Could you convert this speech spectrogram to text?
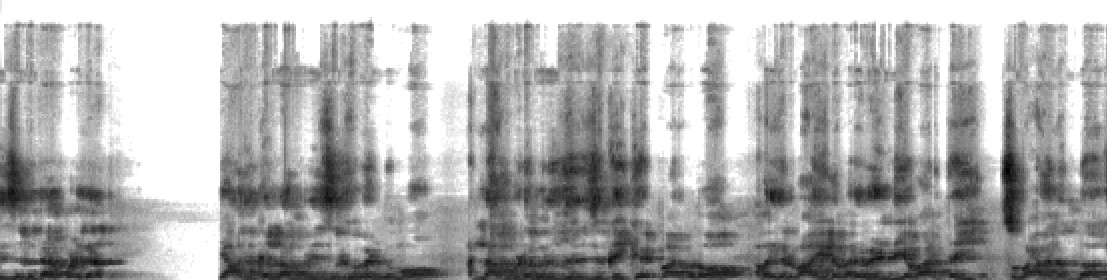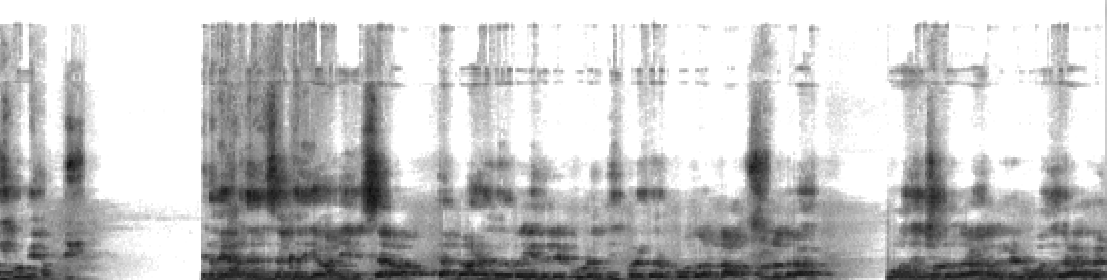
ரிசுக்கு தரப்படுகிறது. யாருக்கெல்லாம் ரிசுக்கு வேண்டுமோ அல்லாஹுவிடமிருந்து ரிசுக்கை கேட்பார்களோ அவர்கள் வாயில வரவேண்டிய வார்த்தை சுபஹான் அல்லாஹி ஒபிஹம்தி எனவே ஹதரத் ஜக்கரியா அலிஹிஸ்ஸலாம் தன்னாடுகிற வயதிலே குழந்தை பெறுகிற போது அல்லாஹ் சொல்லுகிறான் ஓத சொல்லுகிறான் அவர்கள் ஓதுகிறார்கள்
